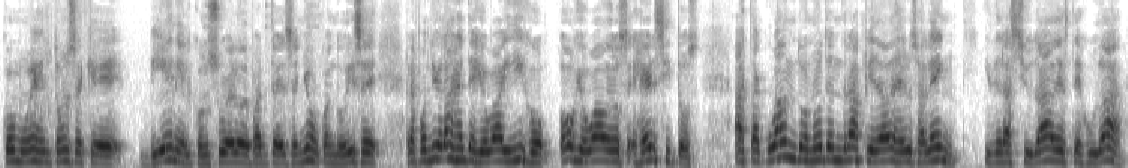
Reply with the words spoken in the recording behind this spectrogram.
cómo es entonces que viene el consuelo de parte del Señor. Cuando dice, respondió el ángel de Jehová y dijo, oh Jehová de los ejércitos, ¿hasta cuándo no tendrás piedad de Jerusalén y de las ciudades de Judá,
